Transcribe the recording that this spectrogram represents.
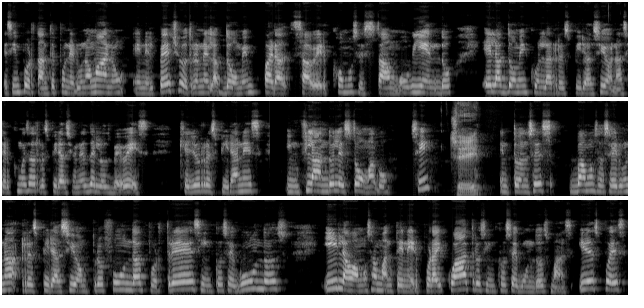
Es importante poner una mano en el pecho, otra en el abdomen para saber cómo se está moviendo el abdomen con la respiración, hacer como esas respiraciones de los bebés, que ellos respiran es inflando el estómago, ¿sí? Sí. Entonces vamos a hacer una respiración profunda por 3, 5 segundos y la vamos a mantener por ahí 4 o 5 segundos más. Y después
